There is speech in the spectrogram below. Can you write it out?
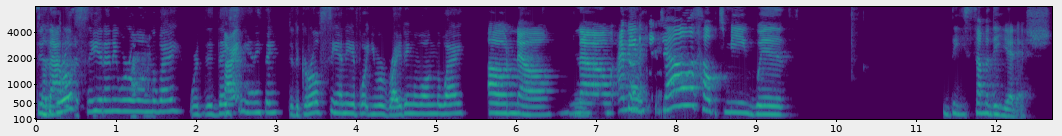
So the girls was- see it anywhere along the way? Or did they Sorry? see anything? Did the girls see any of what you were writing along the way? Oh no, no. I mean. Adele helped me with the some of the Yiddish.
